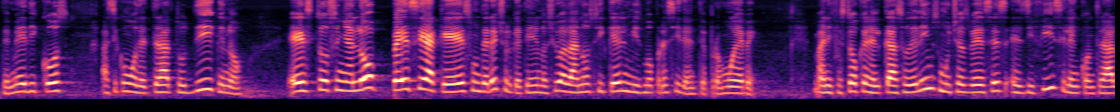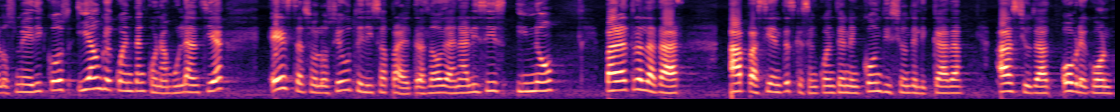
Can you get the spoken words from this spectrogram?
de médicos, así como de trato digno. Esto señaló pese a que es un derecho el que tienen los ciudadanos y que el mismo presidente promueve. Manifestó que en el caso del IMSS muchas veces es difícil encontrar a los médicos y aunque cuentan con ambulancia, esta solo se utiliza para el traslado de análisis y no para trasladar a pacientes que se encuentren en condición delicada a Ciudad Obregón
